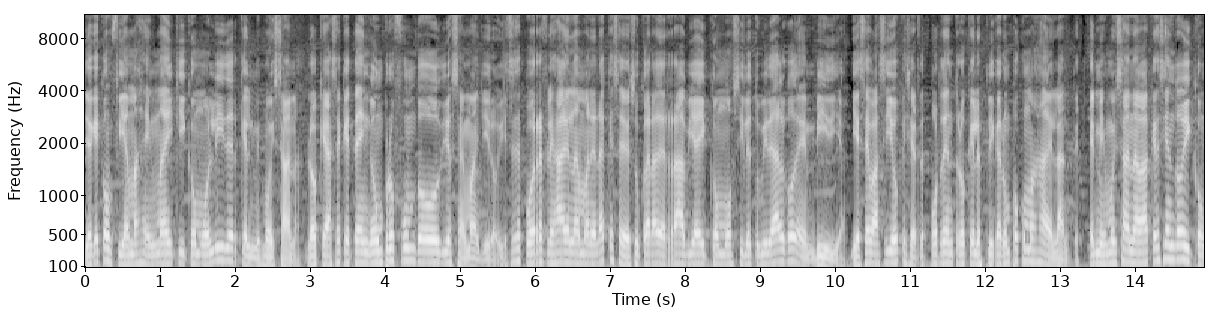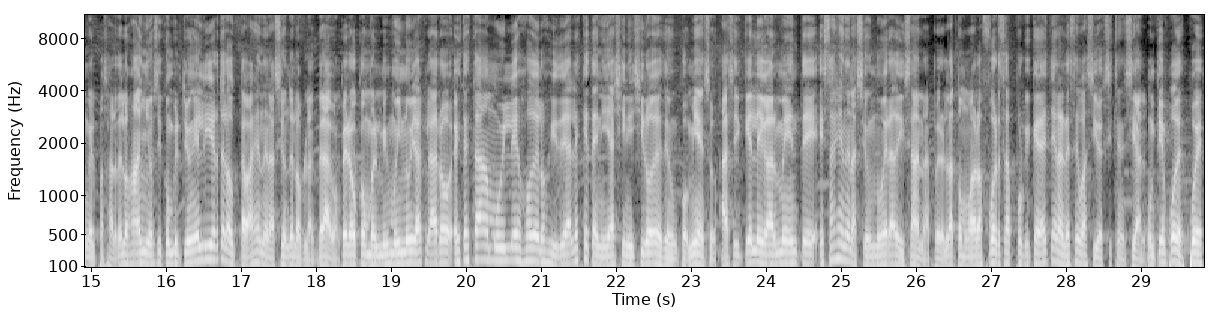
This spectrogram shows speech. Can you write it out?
ya que confía más en Mikey como líder que el mismo Isana, lo que hace que tenga un profundo odio hacia Manjiro, y este se puede reflejar en la manera que se ve su cara de rabia y como si le tuviera algo de envidia, y ese vacío que siente por dentro que lo explicaré un poco más adelante. El mismo Isana va creciendo y con el pasar de los años se convirtió en el líder de la octava generación de los Black Dragon, pero como el mismo Inuya aclaró, este estaba muy lejos de los ideales que tenía Shinichiro desde un comienzo, así que legalmente esa generación no era de Isana, pero él la tomó a la fuerza porque quería llenar ese vacío existencial. Un tiempo después,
